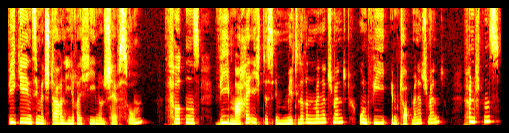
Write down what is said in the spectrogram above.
wie gehen Sie mit starren Hierarchien und Chefs um? Viertens, wie mache ich das im mittleren Management und wie im Top-Management? Fünftens,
